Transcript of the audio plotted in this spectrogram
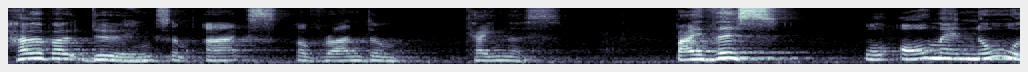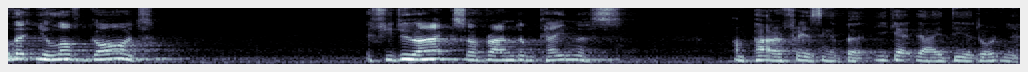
how about doing some acts of random kindness? By this will all men know that you love God if you do acts of random kindness. I'm paraphrasing a bit. You get the idea, don't you?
